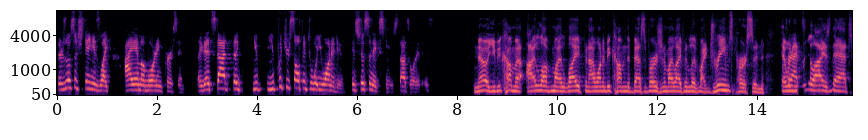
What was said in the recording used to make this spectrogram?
There's no such thing as like i am a morning person. Like it's not like you you put yourself into what you want to do. It's just an excuse. That's what it is. No, you become a I love my life and I want to become the best version of my life and live my dreams person. And Correct. when you realize that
